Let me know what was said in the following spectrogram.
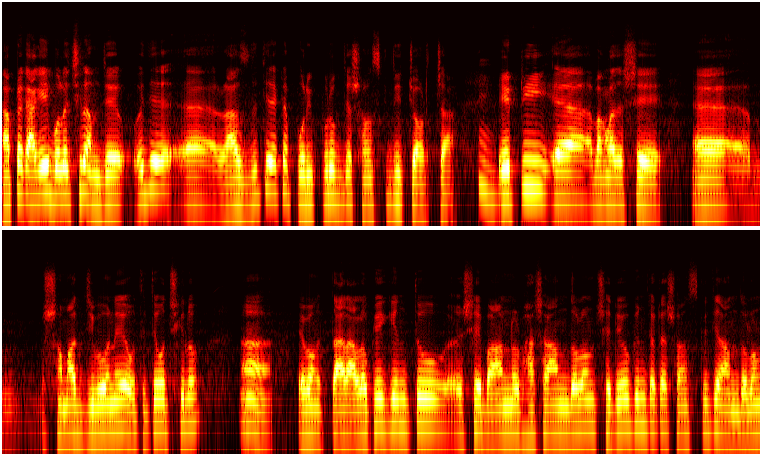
আপনাকে আগেই বলেছিলাম যে ওই যে রাজনীতির একটা পরিপূরক যে সংস্কৃতির চর্চা এটি আহ, বাংলাদেশে আহ, সমাজ জীবনে অতীতেও ছিল হ্যাঁ এবং তার আলোকেই কিন্তু সে বায়ান্নর ভাষা আন্দোলন, সেটিও কিন্তু একটা সংস্কৃতি আন্দোলন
